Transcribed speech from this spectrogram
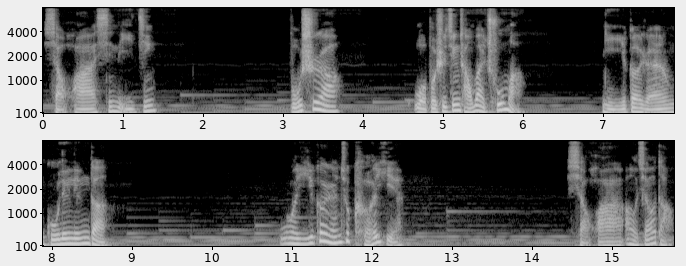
小花心里一惊。“不是啊，我不是经常外出吗？你一个人孤零零的，我一个人就可以。”小花傲娇道。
